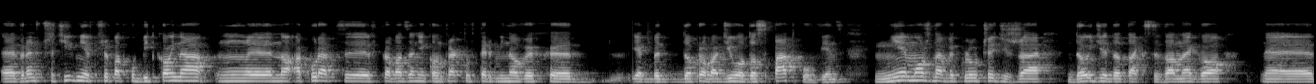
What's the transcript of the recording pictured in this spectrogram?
E, Wręcz przeciwnie, w przypadku Bitcoina, mm, no akurat e, wprowadzenie kontraktów terminowych e, jakby doprowadziło do spadków, więc nie można wykluczyć, że dojdzie do tak zwanego e,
